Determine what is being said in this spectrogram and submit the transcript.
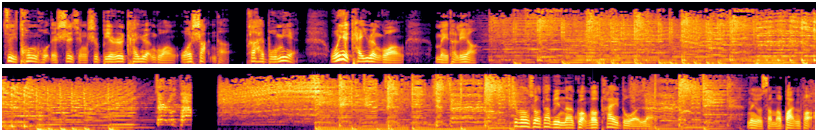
最痛苦的事情是别人开远光，我闪他，他还不灭；我也开远光，没他亮。这帮说大斌呢，广告太多了，那有什么办法？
